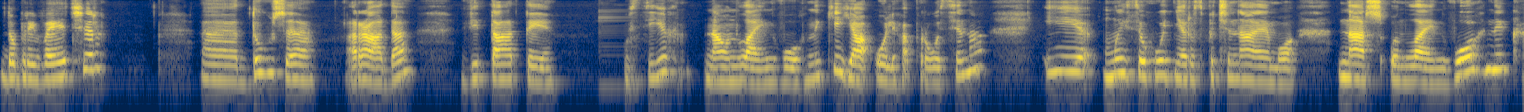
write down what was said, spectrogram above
Добрий вечір. Е, Дуже рада вітати усіх на онлайн-вогники. Я Ольга Просіна, і ми сьогодні розпочинаємо наш онлайн-вогник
